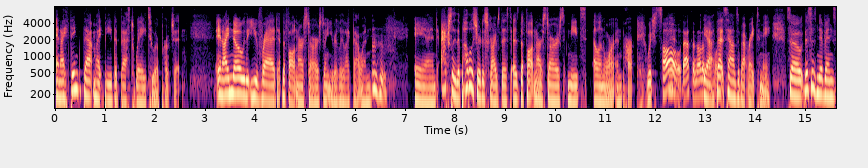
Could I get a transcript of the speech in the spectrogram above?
and I think that might be the best way to approach it. And I know that you've read The Fault in Our Stars. Don't you really like that one? And actually, the publisher describes this as The Fault in Our Stars meets Eleanor and Park, which Oh, that's another yeah, one. that sounds about right to me. So this is Niven's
